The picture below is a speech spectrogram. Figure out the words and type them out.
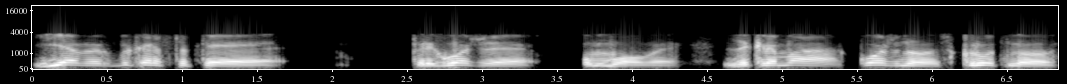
є використати пригожі умови, зокрема кожну скрутну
